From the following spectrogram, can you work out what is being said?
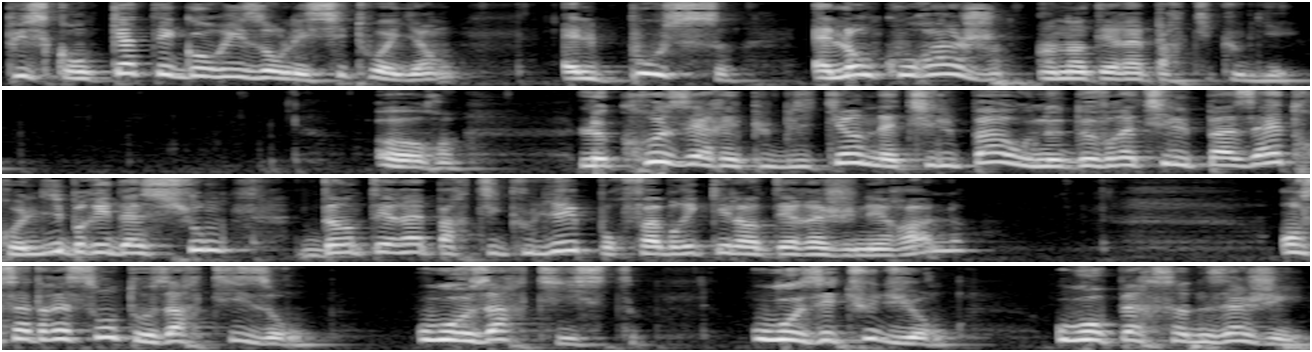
puisqu'en catégorisant les citoyens, elle pousse, elle encourage un intérêt particulier. Or, le creuset républicain n'est-il pas ou ne devrait-il pas être l'hybridation d'intérêts particuliers pour fabriquer l'intérêt général? En s'adressant aux artisans, ou aux artistes, ou aux étudiants, ou aux personnes âgées,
